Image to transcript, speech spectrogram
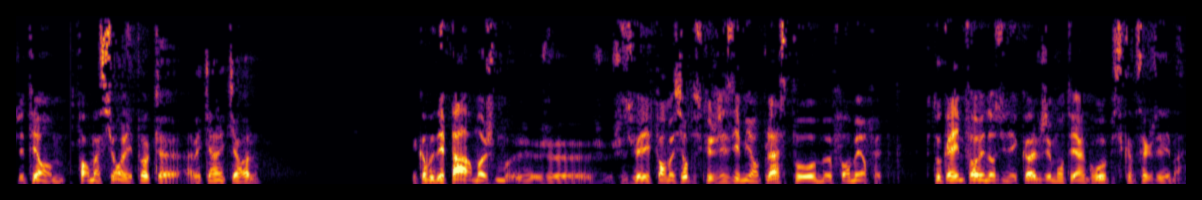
J'étais en formation à l'époque euh, avec Alain Carole. Et comme au départ, moi, je, je, je suis allé les formations parce que je les ai mis en place pour me former, en fait. Plutôt qu'aller me former dans une école, j'ai monté un groupe, c'est comme ça que j'ai démarré.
